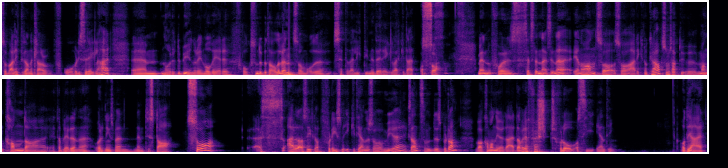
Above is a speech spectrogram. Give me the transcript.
Så vær litt klar over disse reglene her. Eh, Når du begynner å involvere folk som du betaler lønn, så må du sette deg litt inn i det regelverket der også. Men for selvstendig næringsdrivende, en og annen, så, så er det ikke noe krav. Som sagt, man kan da etablere denne ordningen som jeg nevnte i stad. Så er det da cirka for de som ikke tjener så mye, ikke sant, som du spurte om, hva kan man gjøre der? Da vil jeg først få lov å si én ting. Og det er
